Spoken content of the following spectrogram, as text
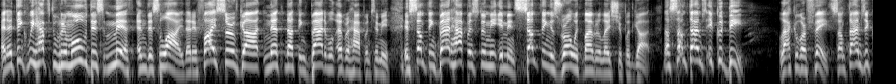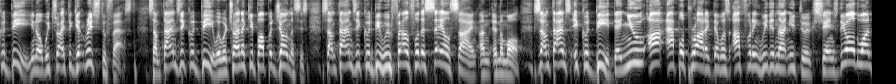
And I think we have to remove this myth and this lie that if I serve God, nothing bad will ever happen to me. If something bad happens to me, it means something is wrong with my relationship with God. Now sometimes it could be lack of our faith. Sometimes it could be, you know, we tried to get rich too fast. Sometimes it could be we were trying to keep up with Joneses. Sometimes it could be we fell for the sale sign on, in the mall. Sometimes it could be the new uh, Apple product that was offering, we did not need to exchange the old one,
